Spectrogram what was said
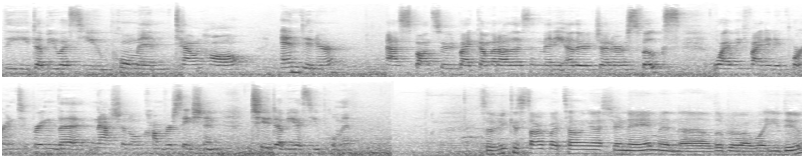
the WSU Pullman Town Hall and dinner, as sponsored by Camaradas and many other generous folks, why we find it important to bring the national conversation to WSU Pullman. So if you could start by telling us your name and uh, a little bit about what you do.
